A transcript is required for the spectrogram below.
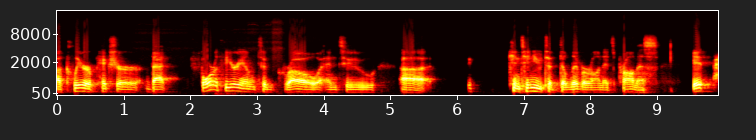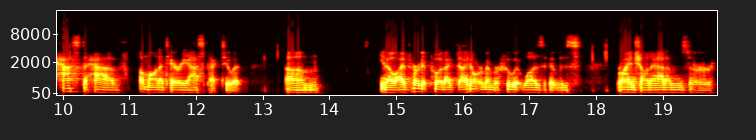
a clearer picture that for Ethereum to grow and to uh, continue to deliver on its promise, it has to have a monetary aspect to it. Um, you know, I've heard it put, I, I, don't remember who it was, if it was Ryan Sean Adams or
